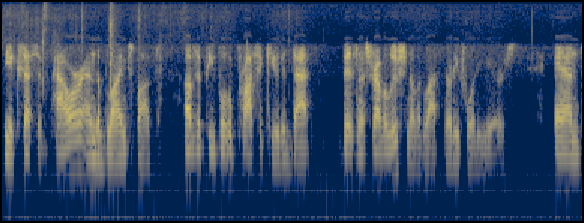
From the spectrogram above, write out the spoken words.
the excessive power and the blind spots of the people who prosecuted that business revolution over the last 30, 40 years. And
